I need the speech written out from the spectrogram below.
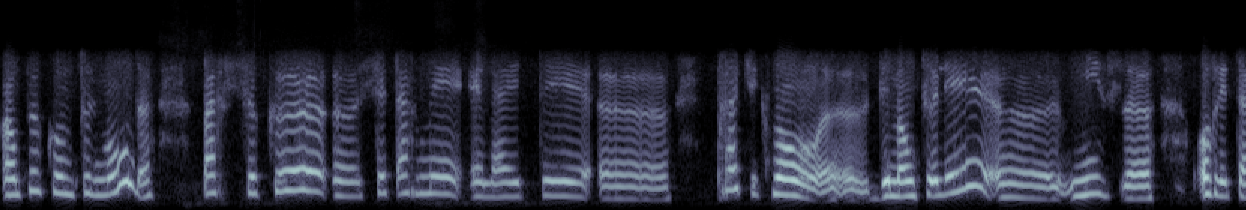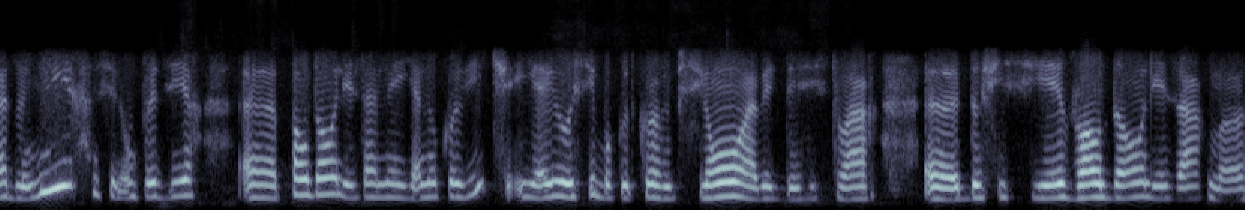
un peu comme tout le monde parce que cette armée, elle a été pratiquement euh, démantelée, euh, mise euh, hors état de nuire, si l'on peut dire, euh, pendant les années Yanukovych. Il y a eu aussi beaucoup de corruption avec des histoires d'officiers vendant les armes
